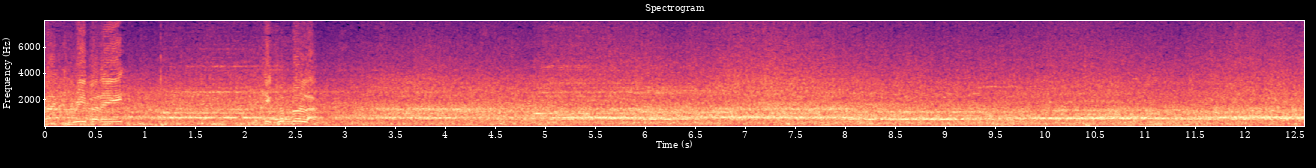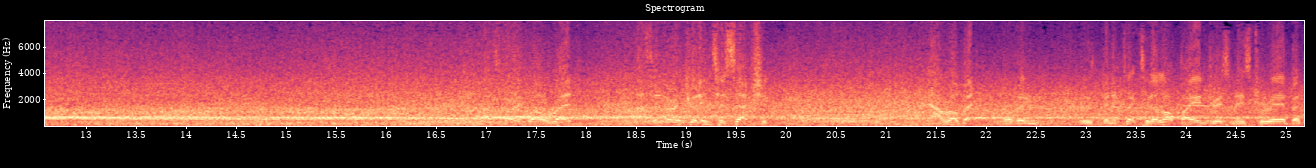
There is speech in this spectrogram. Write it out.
Franck Ribéry. Looking for Müller. That's very well read. That's a very good interception. Now Robben. Robben, who's been afflicted a lot by injuries in his career, but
